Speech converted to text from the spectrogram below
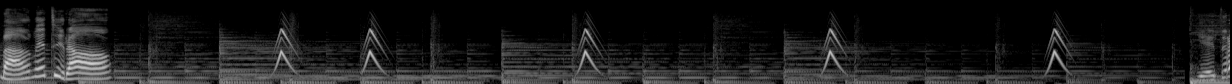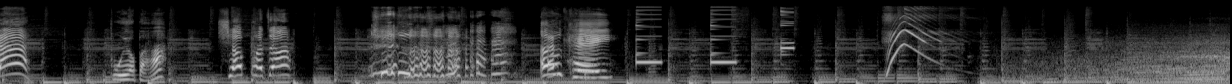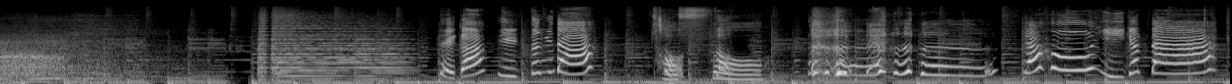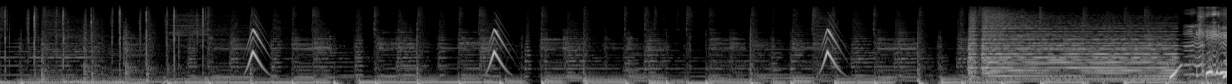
마음에 들어. 얘들아, 모여봐. 시합하자. 오케이. 내가 1등이다! 졌어. 야호! 이겼다!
